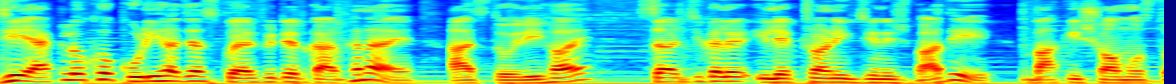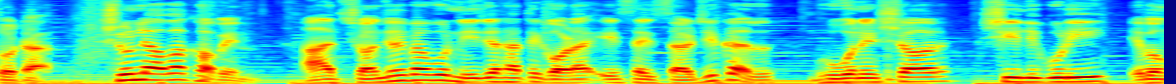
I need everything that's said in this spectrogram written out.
যে এক লক্ষ কুড়ি হাজার স্কোয়ার ফিটের কারখানায় আজ তৈরি হয়। সার্জিক্যালের ইলেকট্রনিক জিনিস বাদে বাকি সমস্তটা। শুনলে অবাক হবেন, আজ সঞ্জয় বাবুর নিজের হাতে গড়া এসআই সার্জিক্যাল ভুবনেশ্বর, শিলিগুড়ি এবং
